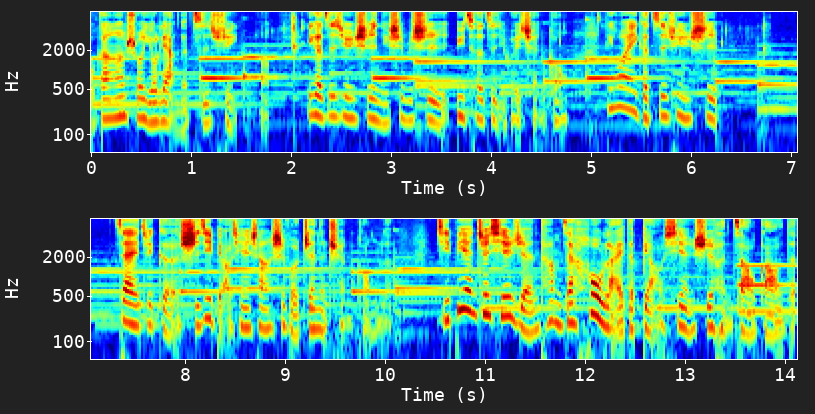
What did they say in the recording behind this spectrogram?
我刚刚说有两个资讯啊，一个资讯是你是不是预测自己会成功，另外一个资讯是在这个实际表现上是否真的成功了。即便这些人他们在后来的表现是很糟糕的，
